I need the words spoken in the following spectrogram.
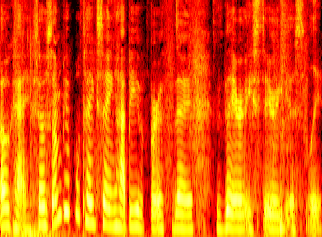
Okay, so some people take saying happy birthday very seriously.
